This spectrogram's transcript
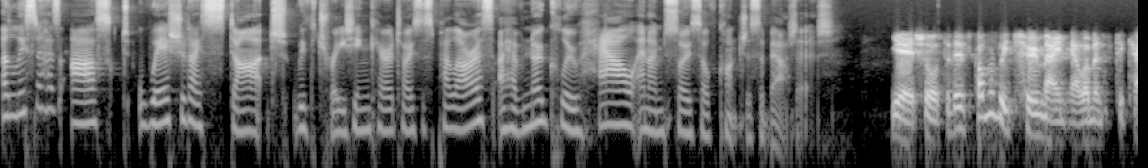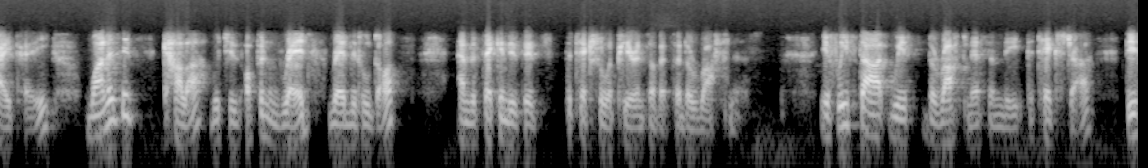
A listener has asked, where should I start with treating keratosis pilaris? I have no clue how, and I'm so self conscious about it. Yeah, sure. So there's probably two main elements to KP. One is its color, which is often red, red little dots, and the second is its the textual appearance of it, so the roughness. If we start with the roughness and the, the texture, this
